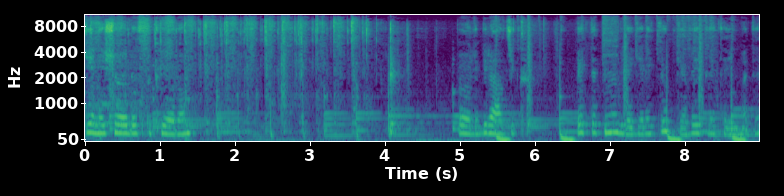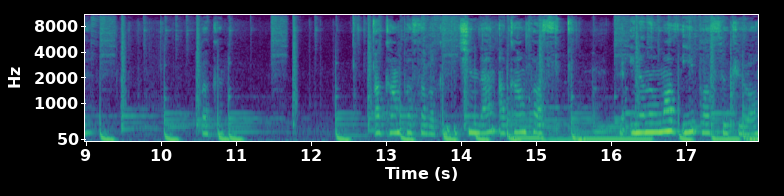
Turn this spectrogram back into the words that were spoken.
Gene şöyle sıkıyorum. Böyle birazcık bekletmeme bile gerek yok ya. Bekleteyim hadi. Bakın. Akan pasa bakın. İçinden akan pas. Ya inanılmaz iyi pas söküyor.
